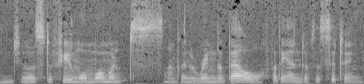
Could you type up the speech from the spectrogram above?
In just a few more moments, I'm going to ring the bell for the end of the sitting.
